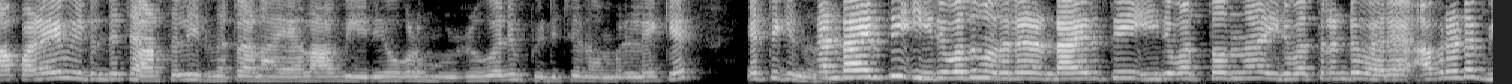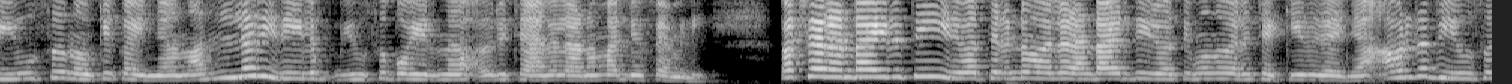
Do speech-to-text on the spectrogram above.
ആ പഴയ വീടിന്റെ ചാർത്തിൽ ഇരുന്നിട്ടാണ് അയാൾ ആ വീഡിയോകൾ മുഴുവനും പിടിച്ച് നമ്മളിലേക്ക് എത്തിക്കുന്നത്. രണ്ടായിരത്തി ഇരുപത് മുതൽ രണ്ടായിരത്തി ഇരുപത്തൊന്ന് ഇരുപത്തിരണ്ട് വരെ അവരുടെ വ്യൂസ് നോക്കിക്കഴിഞ്ഞാൽ നല്ല രീതിയിൽ വ്യൂസ് പോയിരുന്ന ഒരു ചാനലാണ് മല്ലു ഫാമിലി. പക്ഷെ രണ്ടായിരത്തി ഇരുപത്തിരണ്ട് മുതൽ രണ്ടായിരത്തി ഇരുപത്തി മൂന്ന് വരെ ചെക്ക് ചെയ്ത് കഴിഞ്ഞാൽ അവരുടെ വ്യൂസ്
